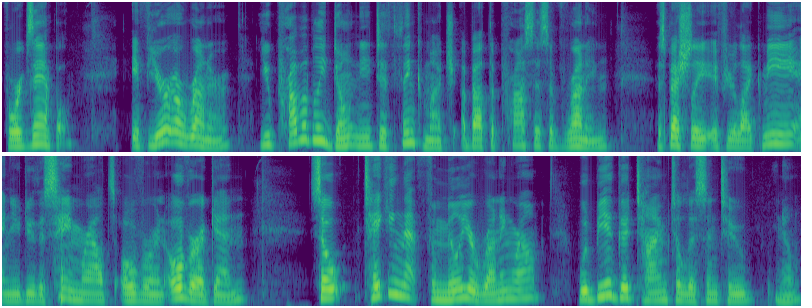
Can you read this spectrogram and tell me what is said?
For example, if you're a runner, you probably don't need to think much about the process of running, especially if you're like me and you do the same routes over and over again. So, taking that familiar running route would be a good time to listen to, you know,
